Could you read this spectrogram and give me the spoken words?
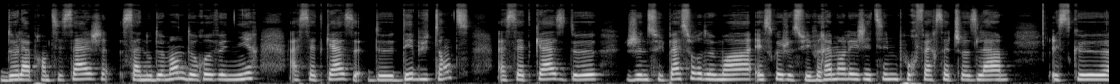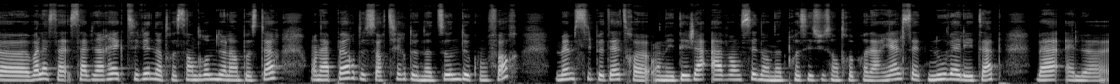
de l'apprentissage, ça nous demande de revenir à cette case de débutante, à cette case de je ne suis pas sûre de moi, est-ce que je suis vraiment légitime pour faire cette chose-là? Est-ce que euh, voilà, ça, ça vient réactiver notre syndrome de l'imposteur On a peur de sortir de notre zone de confort, même si peut-être euh, on est déjà avancé dans notre processus entrepreneurial. Cette nouvelle étape, bah, elle, euh,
